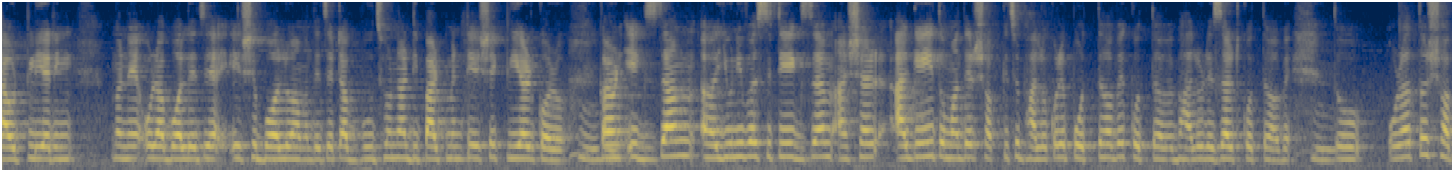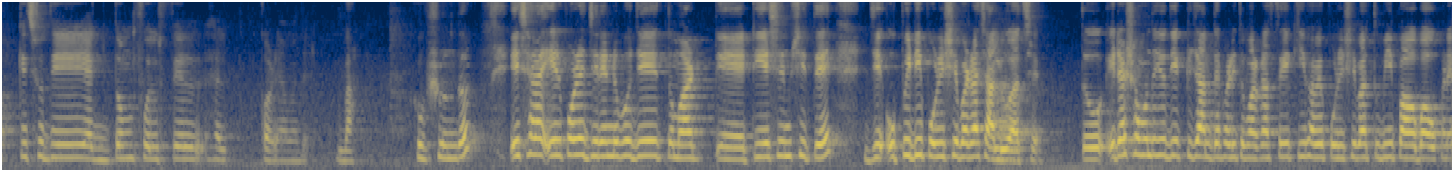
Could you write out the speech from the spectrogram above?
ডাউট ক্লিয়ারিং মানে ওরা বলে যে এসে বলো আমাদের যেটা বুঝো না ডিপার্টমেন্টে এসে ক্লিয়ার করো। কারণ এক্সাম ইউনিভার্সিটি এক্সাম আসার আগেই তোমাদের সব কিছু ভালো করে পড়তে হবে করতে হবে ভালো রেজাল্ট করতে হবে। তো ওরা তো সব কিছু দিয়ে একদম ফুলফিল হেল্প করে আমাদের। বাহ! খুব সুন্দর। এছাড়া এরপরে জেনে নেব যে তোমার টিএসএমসিতে যে ওপিডি পরিষেবাটা চালু আছে। তো এটা সম্বন্ধে যদি একটু জানতে পারি তোমার কাছ থেকে, কীভাবে পরিষেবা তুমি পাও বা ওখানে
